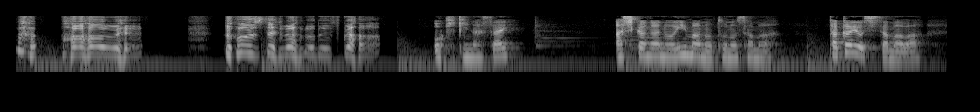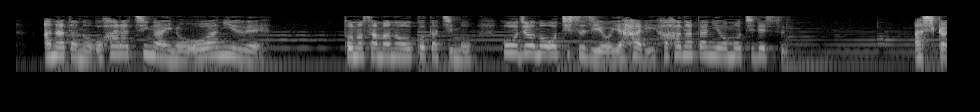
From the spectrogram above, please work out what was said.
母上、どうしてなのですか？お聞きなさい。足利の今の殿様、高吉様は、あなたのお腹違いのお兄上、殿様のお子たちも北条の落ち筋をやはり母方にお持ちです。足利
